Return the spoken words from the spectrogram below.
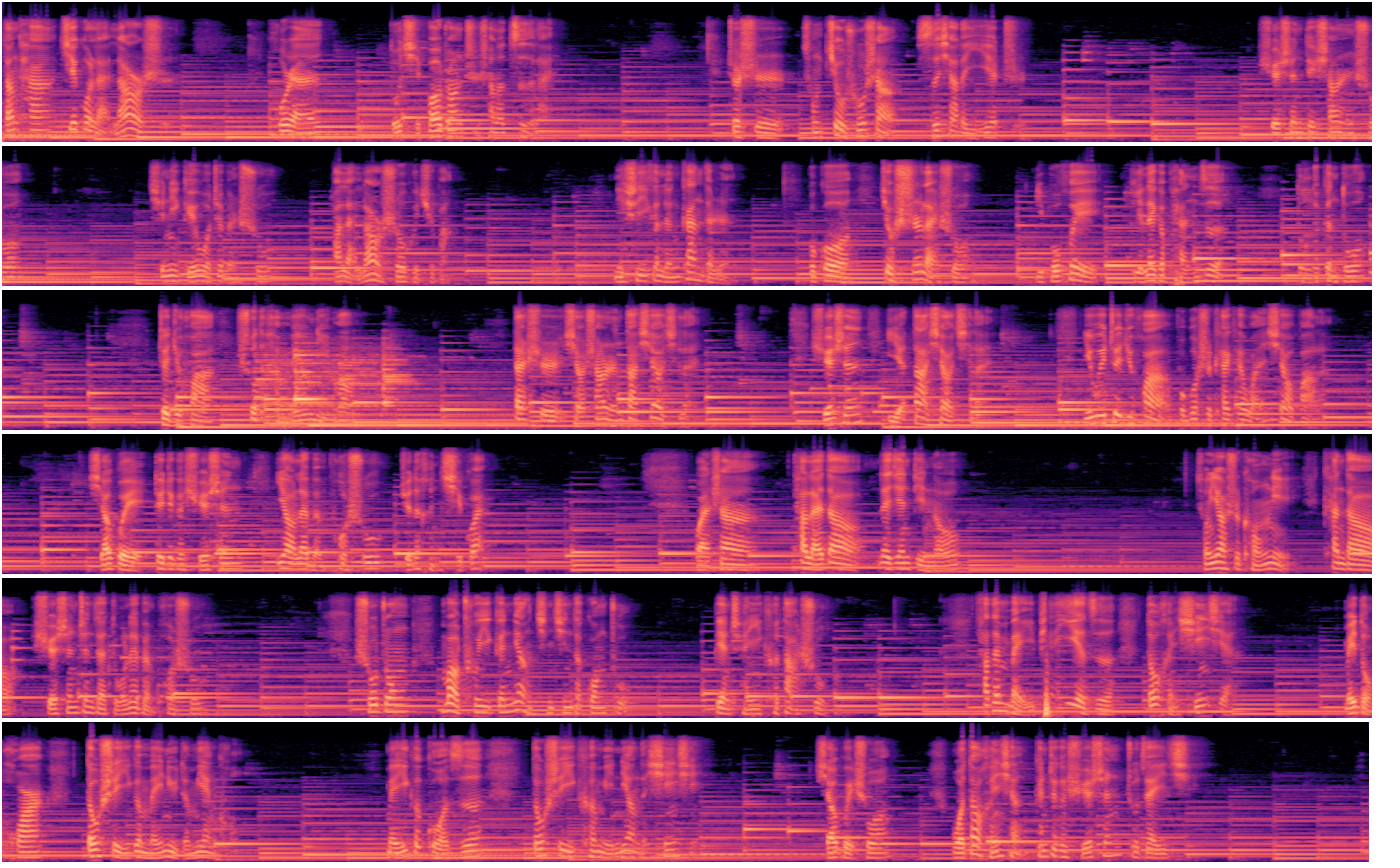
当他接过奶酪时，忽然读起包装纸上的字来。这是从旧书上撕下的一页纸。学生对商人说：“请你给我这本书，把奶酪收回去吧。你是一个能干的人，不过就诗来说。”你不会比那个盆子懂得更多。这句话说得很没有礼貌，但是小商人大笑起来，学生也大笑起来，因为这句话不过是开开玩笑罢了。小鬼对这个学生要那本破书觉得很奇怪。晚上，他来到那间顶楼。从钥匙孔里看到学生正在读那本破书，书中冒出一根亮晶晶的光柱，变成一棵大树。它的每一片叶子都很新鲜，每朵花都是一个美女的面孔，每一个果子都是一颗明亮的星星。小鬼说：“我倒很想跟这个学生住在一起。”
